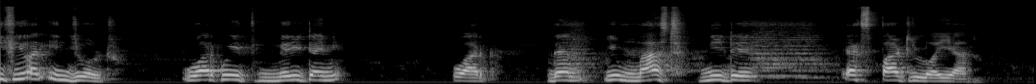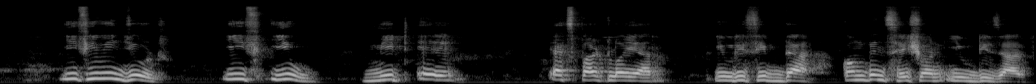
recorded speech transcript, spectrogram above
If you are injured, work with maritime work, then you must need a expert lawyer. If you injured, if you meet a expert lawyer, you receive the compensation you deserve.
